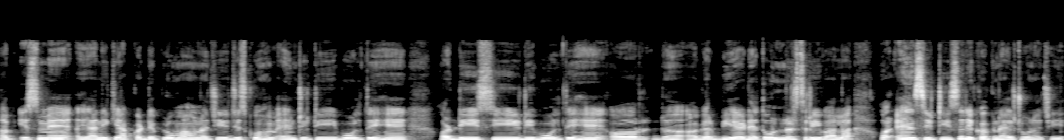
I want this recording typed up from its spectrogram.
अब इसमें यानी कि आपका डिप्लोमा होना चाहिए, जिसको हम एन बोलते हैं और डी सी डी बोलते हैं और अगर बी एड है तो नर्सरी वाला और एनसीटी से रिकॉग्नाइज होना चाहिए।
